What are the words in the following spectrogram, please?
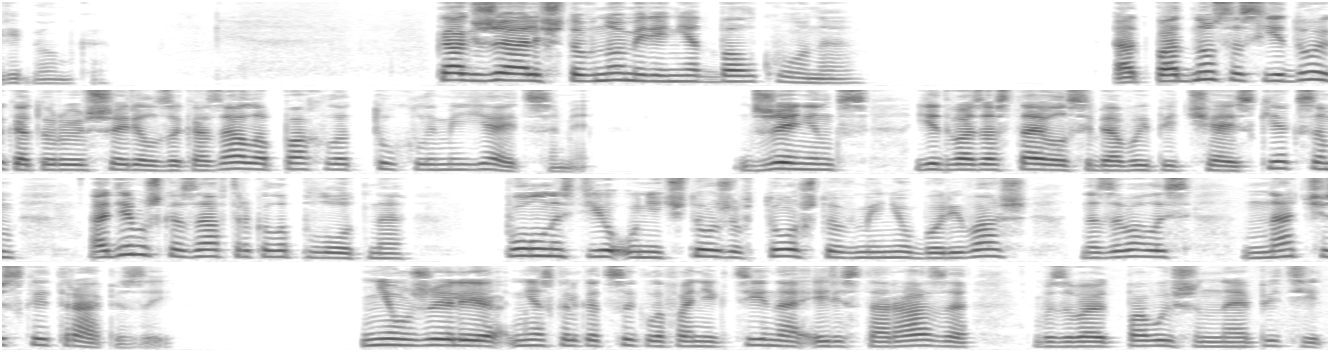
ребенка. Как жаль, что в номере нет балкона. От подноса с едой, которую Шерил заказала, пахло тухлыми яйцами. Дженнингс едва заставил себя выпить чай с кексом, а девушка завтракала плотно, полностью уничтожив то, что в меню «Бориваш» называлось «натческой трапезой». Неужели несколько циклов аниктина и рестораза вызывают повышенный аппетит?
